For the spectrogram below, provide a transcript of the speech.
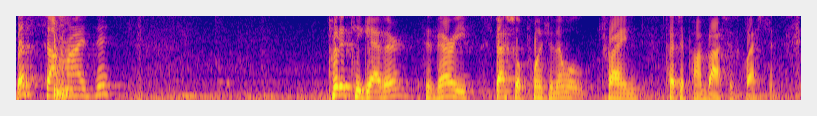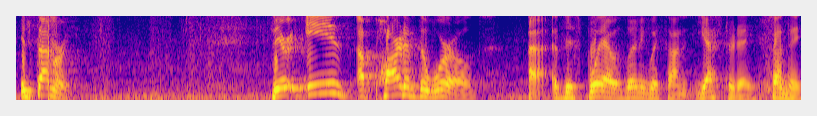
Let's summarize this, put it together. It's a very special point, and then we'll try and touch upon Basha's question. In summary, there is a part of the world, uh, this boy I was learning with on yesterday, Sunday,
